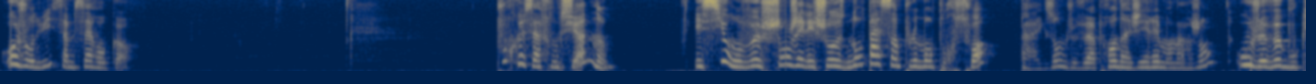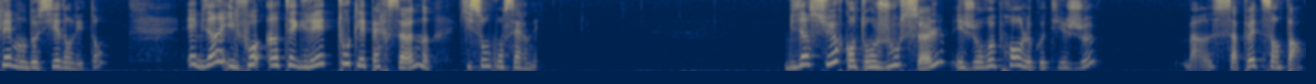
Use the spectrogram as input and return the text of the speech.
aujourd'hui, ça me sert encore. Pour que ça fonctionne, et si on veut changer les choses non pas simplement pour soi, par exemple je veux apprendre à gérer mon argent, ou je veux boucler mon dossier dans les temps, eh bien, il faut intégrer toutes les personnes qui sont concernées. Bien sûr, quand on joue seul, et je reprends le côté jeu, ben, ça peut être sympa.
